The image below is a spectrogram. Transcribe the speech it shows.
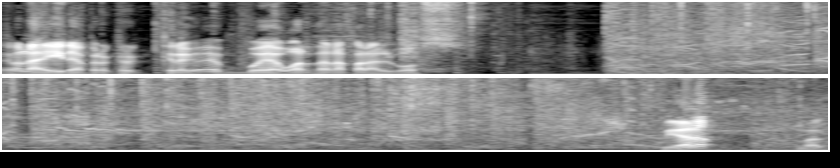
Tengo la ira, pero creo, que voy a guardarla para el boss. Cuidado. Vale.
